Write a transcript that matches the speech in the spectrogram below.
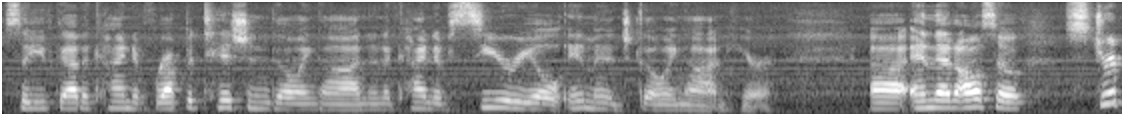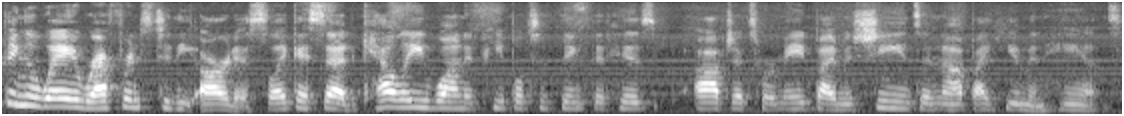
so you've got a kind of repetition going on and a kind of serial image going on here. Uh, and then also stripping away reference to the artist. Like I said, Kelly wanted people to think that his objects were made by machines and not by human hands.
